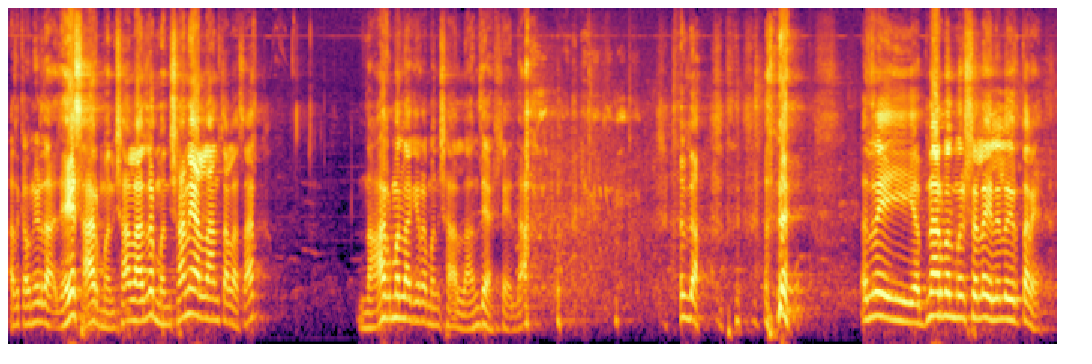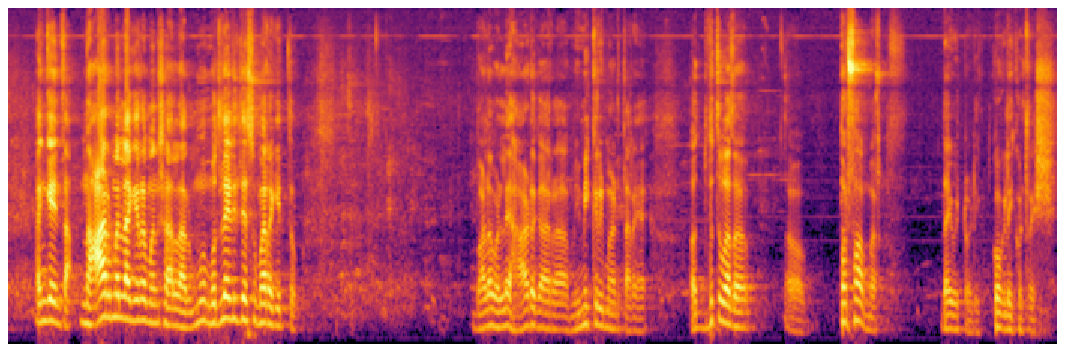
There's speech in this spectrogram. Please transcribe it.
ಅದಕ್ಕೆ ಅವ್ನು ಹೇಳ್ದ, ಏ ಸಾರ್, ಮನುಷ್ಯ ಅಲ್ಲ ಅಂದರೆ ಮನುಷ್ಯನೇ ಅಲ್ಲ ಅಂತಲ್ಲ ಸರ್. ನಾರ್ಮಲ್ ಆಗಿರೋ ಮನುಷ್ಯ ಅಲ್ಲ. ಅಂದೆ ಅಷ್ಟೇ ಅಲ್ಲ ಅಲ್ಲ ಅಂದರೆ ಈ ಅಬ್ನಾರ್ಮಲ್ ಮನುಷ್ಯರೆಲ್ಲ ಎಲ್ಲೆಲ್ಲೋ ಇರ್ತಾರೆ. ಹಂಗೆ ಅಂತ. ನಾರ್ಮಲ್ ಆಗಿರೋ ಮನುಷ್ಯ ಅಲ್ಲ. ಮೊದಲು ಹೇಳಿದ್ದೆ ಸುಮಾರಾಗಿತ್ತು. ಭಾಳ ಒಳ್ಳೆ ಹಾಡುಗಾರ ಮಿಮಿಕ್ರಿ ಮಾಡ್ತಾರೆ. ಅದ್ಭುತವಾದ ಪರ್ಫಾರ್ಮರ್ ದಯವಿಟ್ಟು ನೋಡಿ ಕೋಗಳಿ ಕೊಟ್ರೇಶ್.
